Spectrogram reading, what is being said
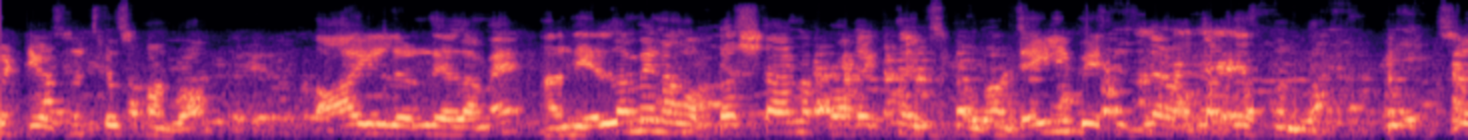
மெட்டீரியல்ஸும் சூஸ் பண்ணுறோம் ஆயில்ல இருந்து எல்லாமே. அந்த எல்லாமே நாங்கள் ஃப்ரெஷ்ஷான ப்ராடக்ட் தான் யூஸ் பண்ணுறோம் டெய்லி பேசிஸில் நம்ம யூஸ் பண்ணுறோம் ஸோ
